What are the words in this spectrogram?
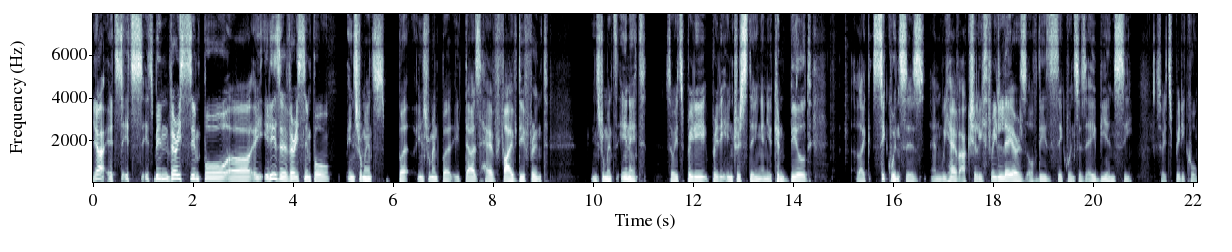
Yeah, it's it's it's been very simple. Uh, it, is a very simple instruments, but instrument, but it does have five different instruments in it. So it's pretty pretty interesting, and you can build like sequences, and we have actually three layers of these sequences: A, B, and C. So it's pretty cool.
